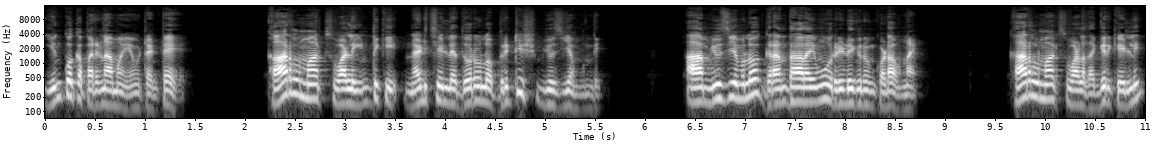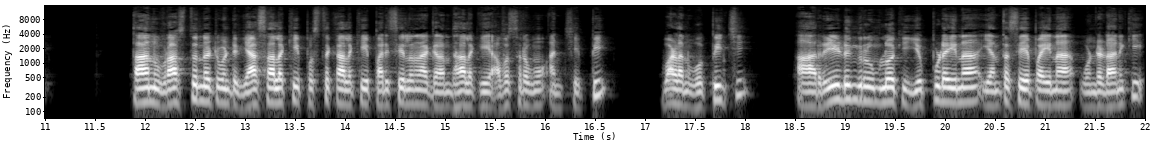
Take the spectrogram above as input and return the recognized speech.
ఇంకొక పరిణామం ఏమిటంటే కార్ల్ మార్క్స్ వాళ్ళ ఇంటికి నడిచెళ్ళే దూరంలో బ్రిటిష్ మ్యూజియం ఉంది. ఆ మ్యూజియంలో గ్రంథాలయము రీడింగ్ రూమ్ కూడా ఉన్నాయి. కార్ల్ మార్క్స్ వాళ్ళ దగ్గరికి వెళ్ళి తాను వ్రాస్తున్నటువంటి వ్యాసాలకి పుస్తకాలకి పరిశీలన గ్రంథాలకి అవసరము అని చెప్పి వాళ్ళను ఒప్పించి ఆ రీడింగ్ రూమ్లోకి ఎప్పుడైనా ఎంతసేపు అయినా ఉండడానికి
